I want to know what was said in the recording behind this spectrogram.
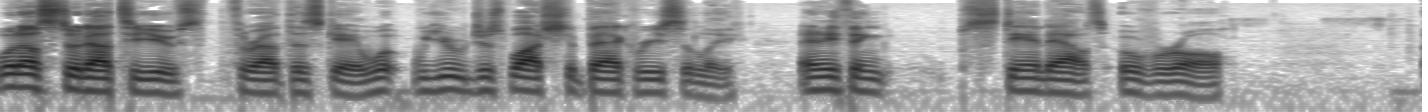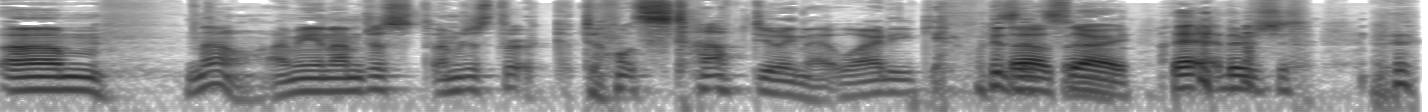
What else stood out to you throughout this game? What you just watched it back recently? Anything stand out overall? Um, no. I mean, I'm just, I'm just. Th- don't stop doing that. Why do you? What is that? Oh, sound? sorry. That, there's just it's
